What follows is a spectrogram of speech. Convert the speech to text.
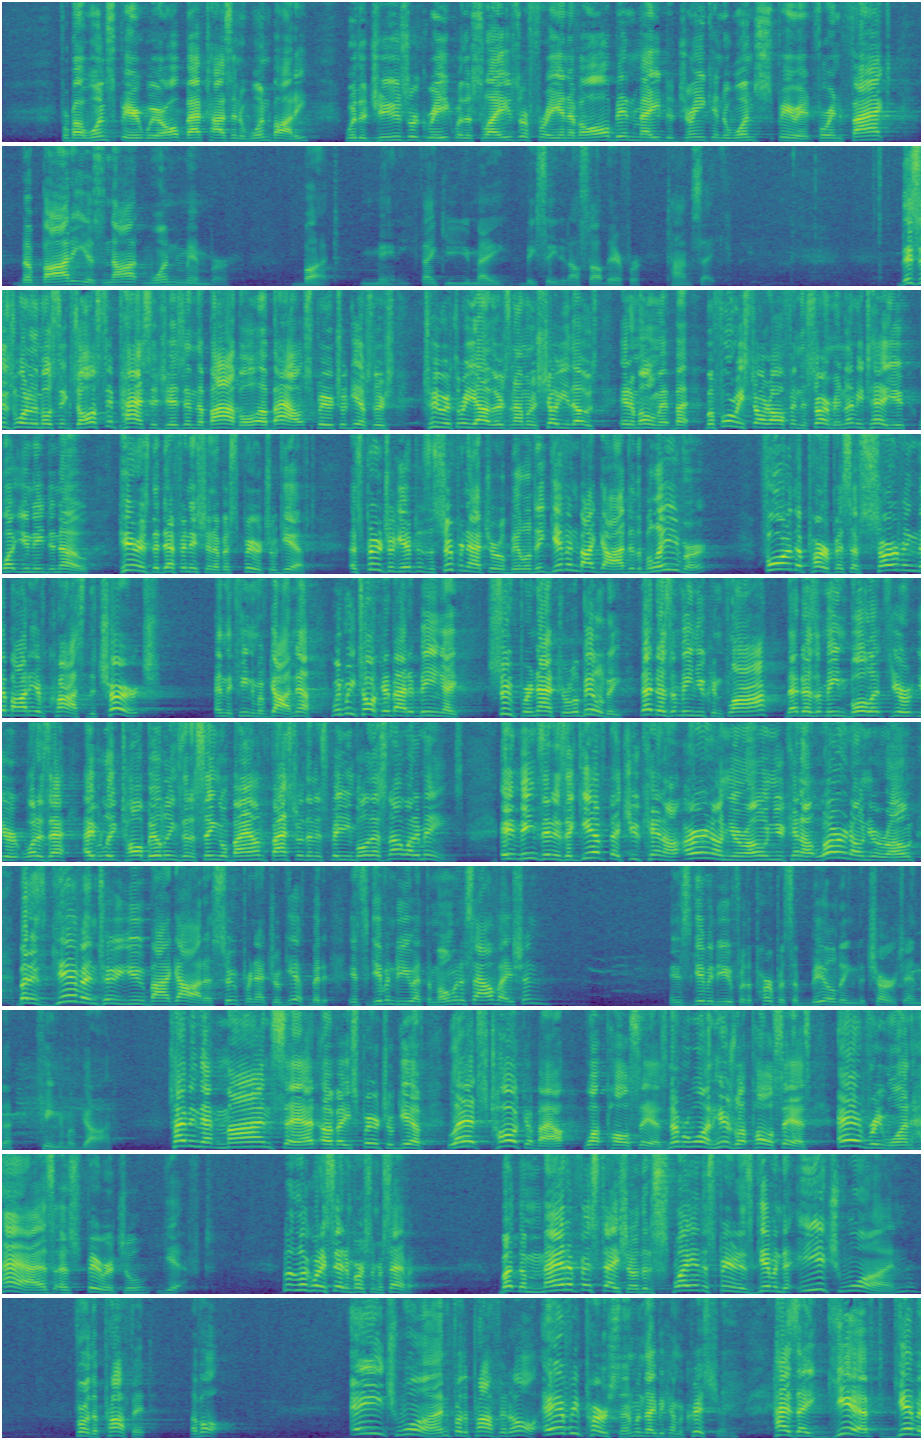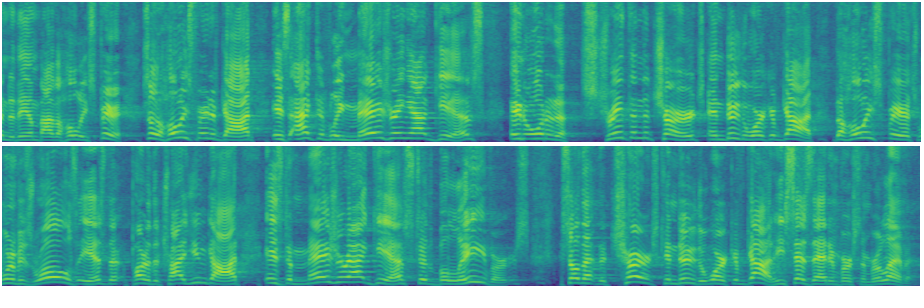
For by one Spirit we are all baptized into one body whether Jews or Greek, whether slaves or free, and have all been made to drink into one spirit. For in fact, the body is not one member, but many. Thank you. You may be seated. I'll stop there for time's sake. This is one of the most exhaustive passages in the Bible about spiritual gifts. There's two or three others, and I'm going to show you those in a moment. But before we start off in the sermon, let me tell you what you need to know. Here is the definition of a spiritual gift a spiritual gift is a supernatural ability given by God to the believer for the purpose of serving the body of Christ, the church, and the kingdom of God. Now, when we talk about it being a supernatural ability, that doesn't mean you can fly. That doesn't mean bullets, you're, you're what is that, able to leap tall buildings in a single bound faster than a speeding bullet. That's not what it means. It means it is a gift that you cannot earn on your own, you cannot learn on your own, but is given to you by God, a supernatural gift. But it's given to you at the moment of salvation and it's given to you for the purpose of building the church and the kingdom of God. So, having that mindset of a spiritual gift, let's talk about what Paul says. Number one, here's what Paul says everyone has a spiritual gift. Look what he said in verse number seven. But the manifestation or the display of the Spirit is given to each one for the profit of all. Each one for the profit of all. Every person, when they become a Christian, has a gift given to them by the Holy Spirit. So the Holy Spirit of God is actively measuring out gifts in order to strengthen the church and do the work of God. The Holy Spirit's one of his roles is, the, part of the triune God, is to measure out gifts to the believers so that the church can do the work of God. He says that in verse number 11.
